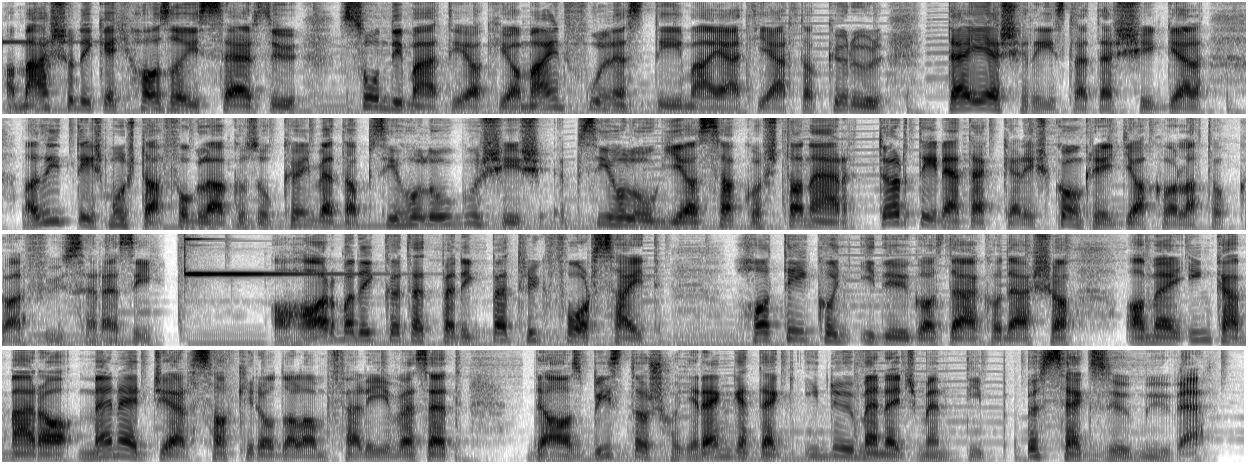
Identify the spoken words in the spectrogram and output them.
A második egy hazai szerző, Szondi Máté, aki a mindfulness témáját járta körül teljes részletességgel. Az itt és mostan foglalkozó könyvet a pszichológus és pszichológia szakos tanár történetekkel és konkrét gyakorlatokkal fűszerezi. A harmadik kötet pedig Patrick Forsyth, hatékony időgazdálkodása, amely inkább már a menedzser szakirodalom felé vezet, de az biztos, hogy rengeteg időmenedzsment tipp összegző műve.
